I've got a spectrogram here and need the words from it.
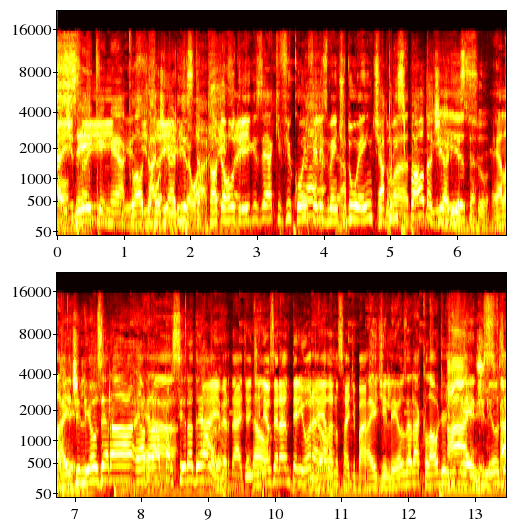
Ah, Não isso sei aí. quem é a Cláudia Isso. Rodrigues, eu diarista. acho. Cláudia É. Rodrigues é a que ficou, infelizmente, é a- doente. É a uma- principal da diarista. Isso. Ela a Edileuza era, era, Era- a parceira dela. Ah, é verdade. A Não. Edileuza era anterior a Não. ela no Sai de Baixo. A Edileuza era a Cláudia Ah, a Jimenez. Edileuza Ah,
